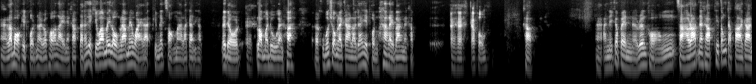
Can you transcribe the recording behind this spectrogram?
อ่าแล้วบอกเหตุผลหน่อยว่าเพราะอะไรนะครับ แต่ถ้าเกิดคิดว่าไม่ลงแล้วไม่ไหวแล้วพิมพ์เลขสองมาแล้วกันครับ แล้วเดี๋ยวเรามาดูกันว่าคุณผู้ชมรายการเราจะให้เหตุผลว่าอะไรบ้างนะครับอ่าฮะครับผมครับอ่าอันนี้ก็เป็นเรื่องของสหรัฐนะครับ ที่ต้องจับตากัน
